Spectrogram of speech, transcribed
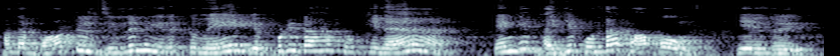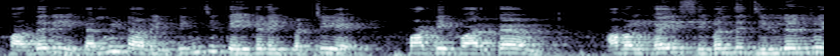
அந்த பாட்டில் ஜில்லுன்னு இருக்குமே எப்படிடா தூக்கின? எங்கே கையை கொண்டா பார்ப்போம் என்று பதறி தன்மிதாவின் பிஞ்சு கைகளை பற்றி பாட்டி பார்க்க அவள் கை சிவந்து ஜில்லென்று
